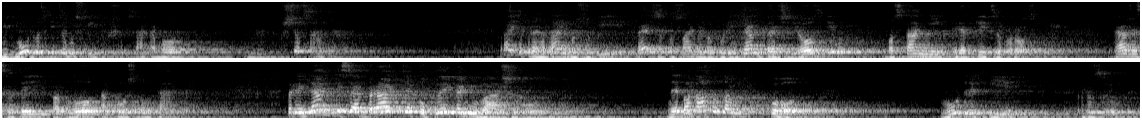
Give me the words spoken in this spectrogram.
від мудрості цього світу щось, так? або що саме? Давайте пригадаємо собі перше послання до Корінтян, перший розділ, останні рядки цього розділу. Каже святий Павло апостол так. Пригляньтеся, браття, по кликанню вашому. Небагато там кого? Мудрих і розумних.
